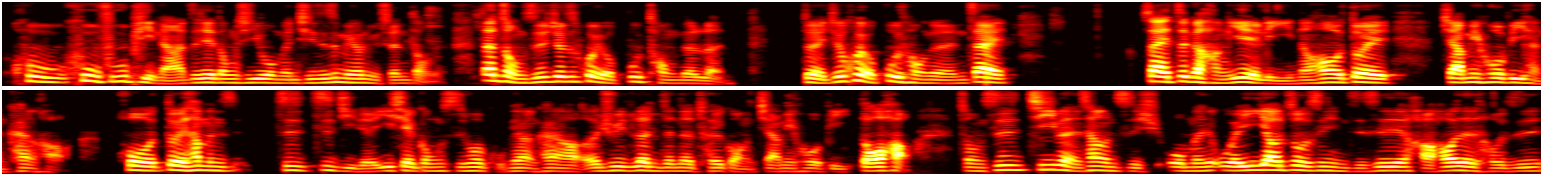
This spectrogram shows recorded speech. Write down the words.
护护肤品啊这些东西，我们其实是没有女生懂的。但总之就是会有不同的人，对，就会有不同的人在在这个行业里，然后对加密货币很看好，或对他们。自自己的一些公司或股票很看好，而去认真的推广加密货币都好。总之，基本上只需我们唯一要做的事情，只是好好的投资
